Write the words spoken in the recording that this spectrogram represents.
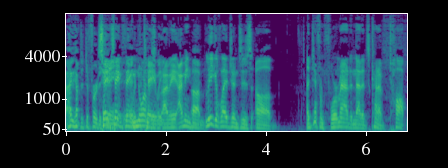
I have to defer to Same Jane same thing with the enormously. table. I mean, I mean, Um, League of Legends is uh, a different format in that it's kind of top.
